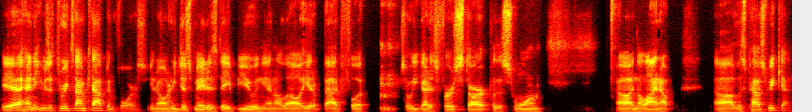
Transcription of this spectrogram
Yeah, and he was a three-time captain for us, you know, and he just made his debut in the NLL. He had a bad foot, so he got his first start for the Swarm uh, in the lineup uh, this past weekend.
